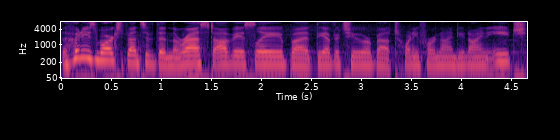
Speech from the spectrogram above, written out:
The hoodie's more expensive than the rest, obviously, but the other two are about twenty four ninety nine each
